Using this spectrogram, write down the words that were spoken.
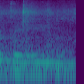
Birthday.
